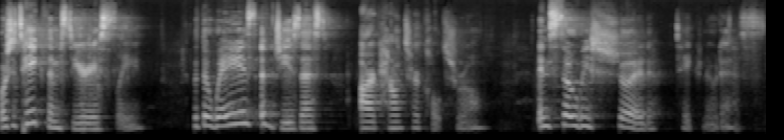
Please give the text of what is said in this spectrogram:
or to take them seriously, but the ways of Jesus are countercultural, and so we should take notice.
